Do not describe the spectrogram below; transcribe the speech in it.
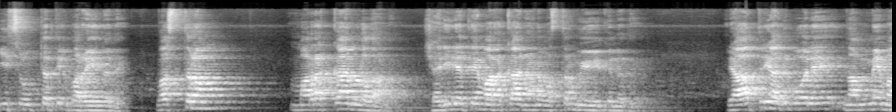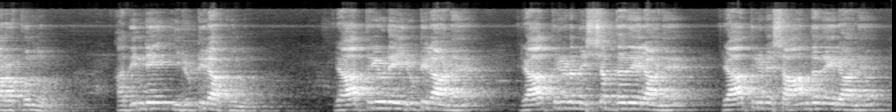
ഈ സൂക്തത്തിൽ പറയുന്നത്. വസ്ത്രം മറക്കാനുള്ളതാണ്. ശരീരത്തെ മറക്കാനാണ് വസ്ത്രം ഉപയോഗിക്കുന്നത്. രാത്രി അതുപോലെ നമ്മെ മറക്കുന്നു. അതിന്റെ ഇരുട്ടിലാക്കുന്നു. രാത്രിയുടെ ഇരുട്ടിലാണ് രാത്രിയുടെ നിശബ്ദതയിലാണ് രാത്രിയുടെ ശാന്തതയിലാണ്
